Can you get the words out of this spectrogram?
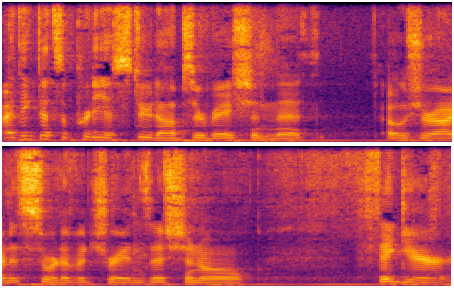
I think that's a pretty astute observation that Orgeron is sort of a transitional figure.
